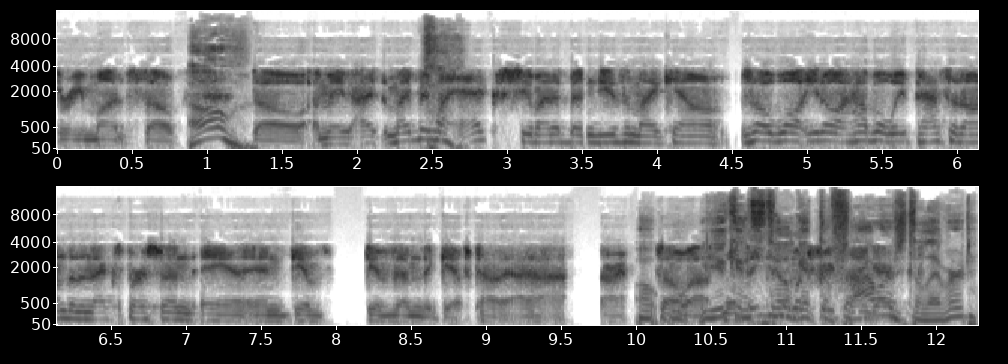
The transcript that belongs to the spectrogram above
three months. So, oh, so I mean, I, it might be my ex. She might have been using my account. So, well, you know, how about we pass it on to the next person and, and give give them the gift? Uh, all right. Oh, so uh, you well, can thank still so get the your time, flowers delivered.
